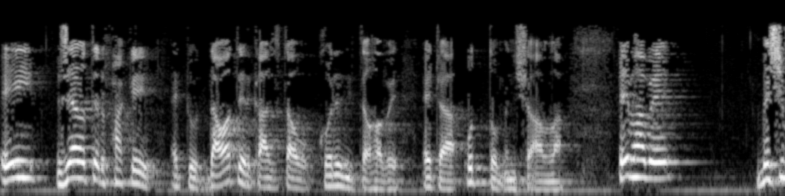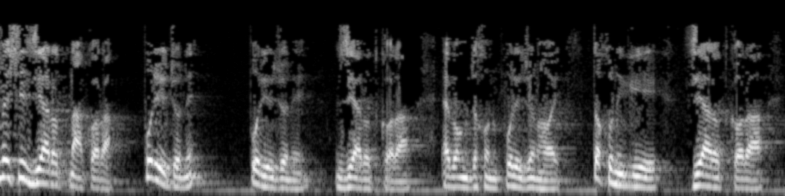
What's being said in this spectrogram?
এই জিয়ারতের ফাঁকে একটু দাওয়াতের কাজটাও করে নিতে হবে, এটা উত্তম ইনশাআল্লাহ। এভাবে বেশি বেশি জিয়ারত না করা, প্রয়োজনে প্রয়োজনে জিয়ারত করা এবং যখন প্রয়োজন হয় তখনই গিয়ে জিয়ারত করা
